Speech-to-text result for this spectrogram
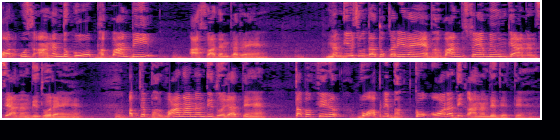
और उस आनंद को भगवान भी आस्वादन कर रहे हैं। नंद यशोदा तो कर ही रहे हैं। भगवान स्वयं ही उनके आनंद से आनंदित हो रहे हैं। अब जब भगवान आनंदित हो जाते हैं, तब फिर वो अपने भक्त को और अधिक आनंद देते हैं।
